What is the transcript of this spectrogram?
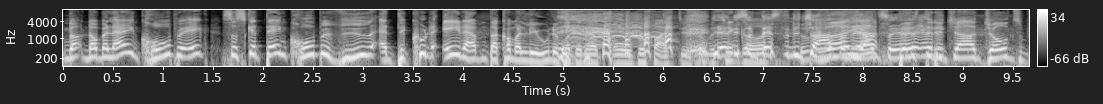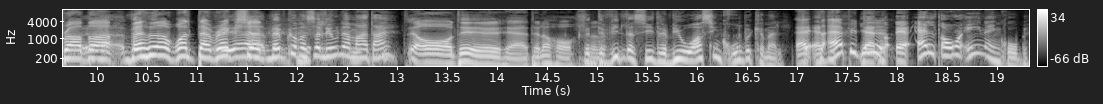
Når, når man er i en gruppe, ikke, så skal den gruppe vide, at det kun er en af dem, der kommer levende på den her gruppe, faktisk. Ja, tænker ligesom over- Destiny Child ja, Beyoncé, er Destiny. Child, Jones Brother. Ja, Hvad hedder One Direction? Ja, hvem kommer så levende af mig og dig? Åh, oh, det, ja, den er hård. For det er vildt at sige det. Vi er jo også en gruppe, Kamal. Er- Det er vi Ja, det? ja, alt over en er en gruppe.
